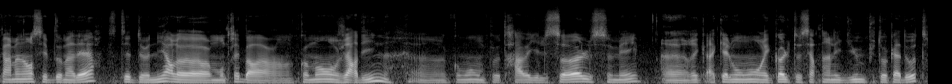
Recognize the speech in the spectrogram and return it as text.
permanence hebdomadaire, c'était de venir montrer bah, comment on jardine, euh, comment on peut travailler le sol, semer, euh, à quel moment on récolte certains légumes plutôt qu'à d'autres.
